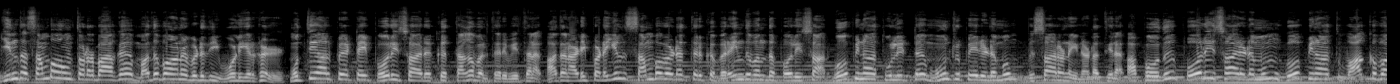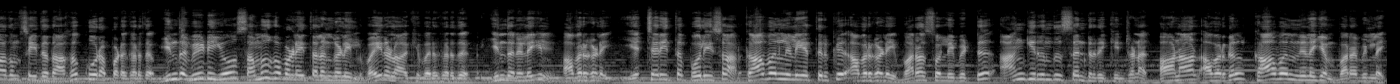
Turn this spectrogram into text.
இந்த சம்பவம் தொடர்பாக மதுபான விடுதி ஊழியர்கள் முத்தியால்பேட்டை போலீசாருக்கு தகவல் தெரிவித்தனர். அதன் அடிப்படையில் சம்பவ இடத்திற்கு விரைந்து வந்த போலீசார் கோபிநாத் உள்ளிட்ட மூன்று பேரிடமும் விசாரணை நடத்தினர். அப்போது போலீசாரிடமும் கோ கோபிநாத் வாக்குவாதம் செய்ததாக கூறப்படுகிறது. இந்த வீடியோ சமூக வலைதளங்களில் வைரலாகி வருகிறது. இந்த நிலையில் அவர்களை எச்சரித்த போலீசார் காவல் நிலையத்திற்கு அவர்களை வர சொல்லிவிட்டு அங்கிருந்து சென்றிருக்கின்றனர். ஆனால் அவர்கள் காவல் நிலையம் வரவில்லை.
